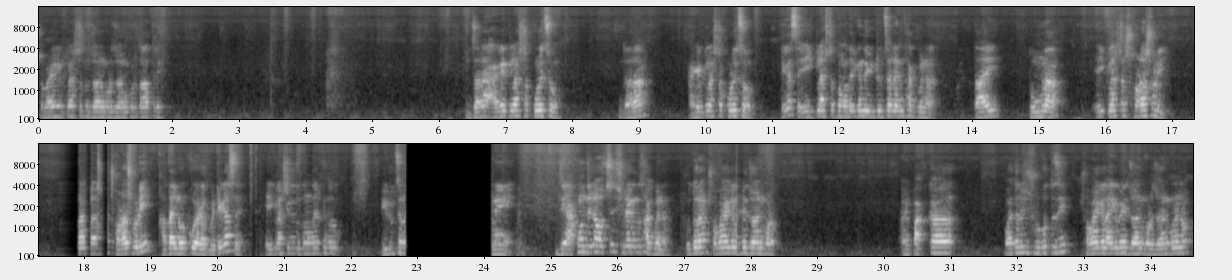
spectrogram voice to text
সবাই আগে ক্লাসটা তো জয়েন করো জয়েন করো তাড়াতাড়ি। যারা আগের ক্লাসটা করেছ, যারা আগের ক্লাসটা করেছ, ঠিক আছে? এই ক্লাসটা তোমাদের কিন্তু ইউটিউব চ্যানেলে থাকবে না। তাই তোমরা এই ক্লাসটা সরাসরি ক্লাসটা সরাসরি খাতায় নোট করে রাখবে, ঠিক আছে? এই ক্লাসটা কিন্তু তোমাদের কিন্তু ইউটিউব চ্যানেল মানে যে এখন যেটা হচ্ছে সেটা কিন্তু থাকবে না। সুতরাং সবাই আগে জয়েন করো। আমি পাক্কা পঁয়তাল্লিশে শুরু করতেছি। সবাইকে লাইভে জয়েন করো জয়েন করে নাও।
